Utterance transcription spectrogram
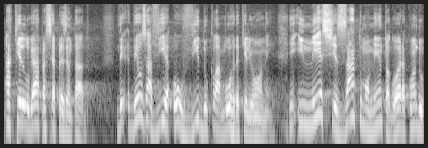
àquele lugar para ser apresentado. Deus havia ouvido o clamor daquele homem. E, e, nesse exato momento, agora, quando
